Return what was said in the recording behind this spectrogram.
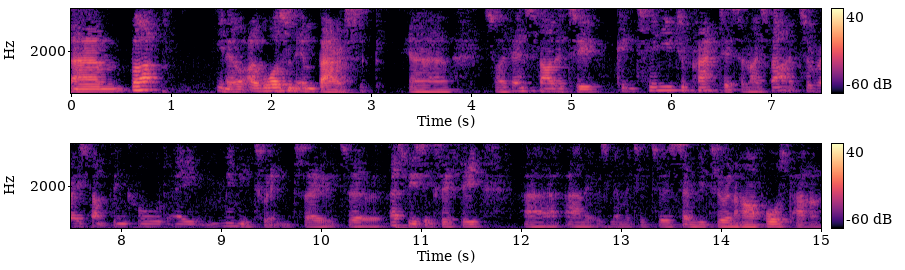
um, but you know, I wasn't embarrassed. Uh, so I then started to continue to practice and I started to race something called a mini twin. So it's a SV650 uh, and it was limited to 72 and a half horsepower.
